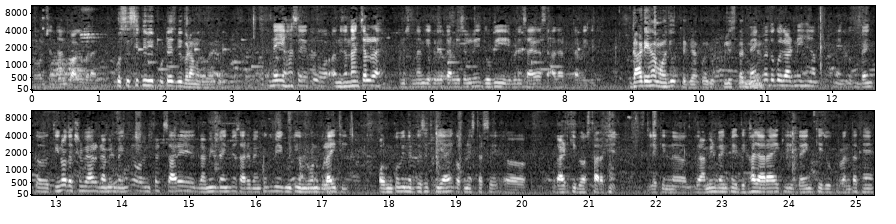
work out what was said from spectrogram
तो अनुसंधान को आगे बढ़ाए। कुछ सीसीटीवी फुटेज भी बरामद हुआ है नहीं यहाँ से तो अनुसंधान चल रहा है। अनुसंधान की अगले कार्रवाई चल रही है जो भी एविडेंस आएगा आधार कार्रवाई की जाएगी। गार्ड यहाँ मौजूद थे क्या? कोई पुलिस का बैंक में तो कोई गार्ड नहीं है यहाँ बैंक तीनों दक्षिण बिहार ग्रामीण बैंक में और इनफैक्ट सारे ग्रामीण बैंक में सारे बैंकों की भी एक मीटिंग हम लोगों ने बुलाई थी और उनको भी निर्देशित किया है कि अपने स्तर से गार्ड की व्यवस्था रखें। लेकिन ग्रामीण बैंक में देखा जा रहा है कि बैंक के जो प्रबंधक हैं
